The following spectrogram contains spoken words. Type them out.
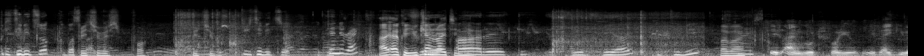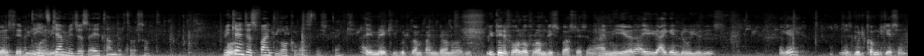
Prithvi Chowk bus park. Preachers. Prithvi Chowk. Can you write? I, okay, you can write in here. TV. Bye bye. If I'm good for you, if I, you are I saving think money, it can be just 800 or something. We Oh. can just find the local bus station. Thank you. I make you good company. Don't worry. You can follow from this bus station. I'm here. I, I can do you this. Okay? It's good communication.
